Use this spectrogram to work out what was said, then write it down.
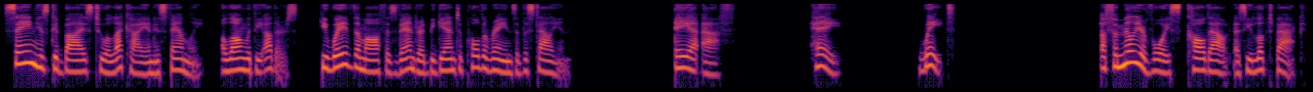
Saying his goodbyes to Alekkai and his family, along with the others, he waved them off as Vandread began to pull the reins of the stallion. Aya F. Hey. Wait. A familiar voice called out as he looked back,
